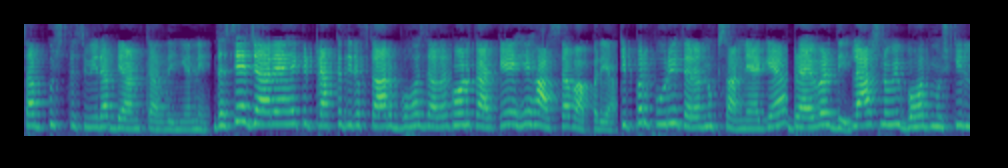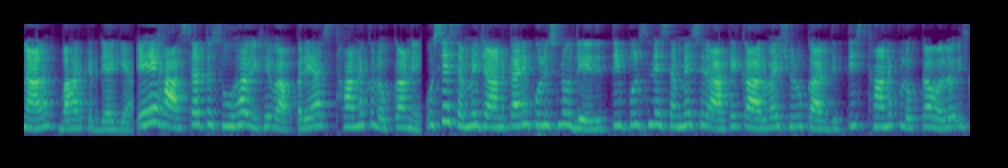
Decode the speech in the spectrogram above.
ਸਭ ਕੁਝ ਤਸਵੀਰਾਂ ਬਿਆਨ ਕਰ ਰਹੀਆਂ ਨੇ। ਦੱਸਿਆ ਜਾ ਰਿਹਾ ਹੈ ਕਿ ਟਰੱਕ ਦੀ ਰਫ਼ਤਾਰ ਬਹੁਤ ਜ਼ਿਆਦਾ ਹੋਣ ਕਰਕੇ ਇਹ ਹਾਦਸਾ ਵਾਪਰਿਆ। ਟਿੱਪਰ ਪੂਰੀ ਤਰ੍ਹਾਂ ਨੁਕਸਾਨਿਆ ਗਿਆ। ਡਰਾਈਵਰ ਦੀ ਲਾਸ਼ ਨੂੰ ਵੀ ਬਹੁਤ ਮੁਸ਼ਕਿਲ ਨਾਲ ਬਾਹਰ ਕੱਢਿਆ ਗਿਆ। ਇਹ ਹਾਦਸਾ ਤਸੂਹਾ ਵਿਖੇ ਵਾਪਰਿਆ। ਸਥਾਨਕ ਲੋਕਾਂ ਨੇ ਉਸੇ ਸਮੇਂ ਜਾਣਕਾਰੀ ਪੁਲਿਸ ਨੂੰ ਦੇ ਦਿੱਤੀ। ਪੁਲਿਸ ਨੇ ਸਮੇਂ ਸਿਰ ਆ ਕੇ ਕਾਰਵਾਈ ਸ਼ੁਰੂ ਕਰ ਦਿੱਤੀ। ਸਥਾਨਕ ਲੋਕਾਂ ਵੱਲੋਂ ਇਸ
